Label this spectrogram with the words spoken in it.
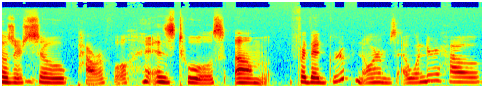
Those are so powerful as tools. Um, for the group norms, I wonder how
